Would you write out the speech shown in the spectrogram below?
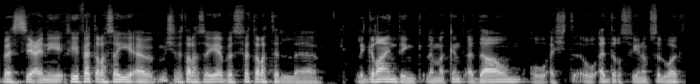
بس يعني في فترة سيئة مش فترة سيئة بس فترة ال grinding لما كنت أداوم وأشت... وأدرس في نفس الوقت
